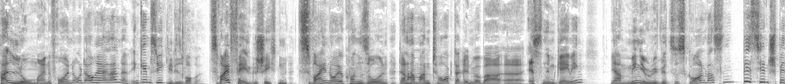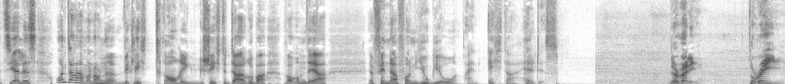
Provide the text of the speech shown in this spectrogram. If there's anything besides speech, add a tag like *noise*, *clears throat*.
Hallo meine Freunde und auch alle anderen. In Games Weekly diese Woche. Zwei Fail-Geschichten, zwei neue Konsolen, dann haben wir einen Talk, da reden wir über äh, Essen im Gaming. Wir haben Mini-Review zu scoren, was ein bisschen speziell ist. Und dann haben wir noch eine wirklich traurige Geschichte darüber, warum der Erfinder von Yu-Gi-Oh! ein echter Held ist. They're ready. Three,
